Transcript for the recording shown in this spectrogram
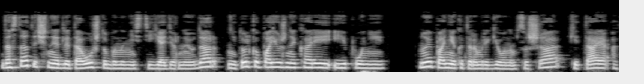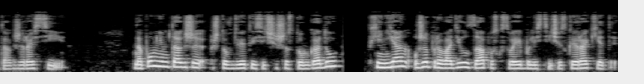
достаточное для того, чтобы нанести ядерный удар не только по Южной Корее и Японии, но и по некоторым регионам США, Китая, а также России. Напомним также, что в 2006 году Пхеньян уже проводил запуск своей баллистической ракеты.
